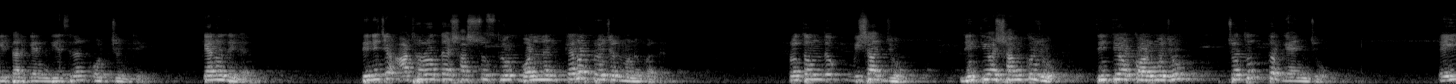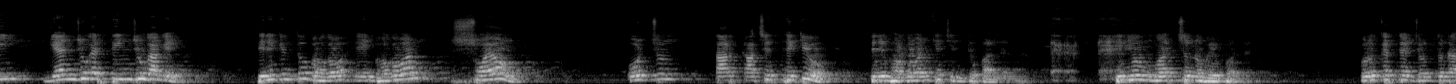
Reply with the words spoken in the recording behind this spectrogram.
গীতার জ্ঞান দিয়েছিলেন অর্জুনকে। কেন দিলেন? তিনি যে আঠারো অধ্যায় শাস্ত্র শ্লোক বললেন, কেন প্রয়োজন মনে করলেন? প্রথম যুগ বিষাদ যুগ, দ্বিতীয় সাংখ্য যুগ, তৃতীয় কর্মযুগ চতুর্থ জ্ঞান যুগ। এই জ্ঞান যুগের তিন যুগ আগে তিনি কিন্তু ভগবান এই ভগবান স্বয়ং অর্জুন তার কাছে থেকেও তিনি ভগবানকে চিনতে পারলেন তিনিও মুহাচ্ছন্ন হয়ে পড়লেন। কুরুক্ষেত্রের যুদ্ধটা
